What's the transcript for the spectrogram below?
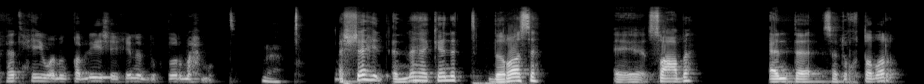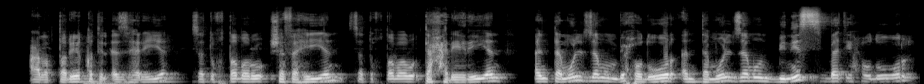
فتحي ومن قبله شيخنا الدكتور محمود. نعم. الشاهد أنها كانت دراسة آه، صعبة. أنت ستختبر على الطريقة الأزهرية ستختبر شفهيا ستختبر تحريريا. أنت ملزم بحضور أنت ملزم بنسبة حضور.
